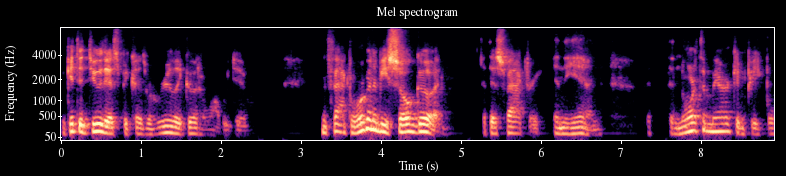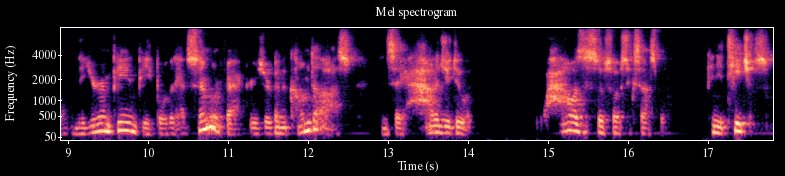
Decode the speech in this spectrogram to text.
We get to do this because we're really good at what we do. In fact, we're going to be so good at this factory in the end that the North American people and the European people that have similar factories are going to come to us and say, how did you do it? How is this so, so successful? Can you teach us?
